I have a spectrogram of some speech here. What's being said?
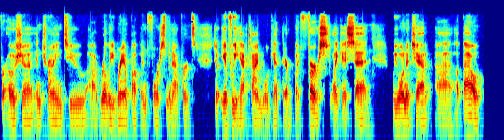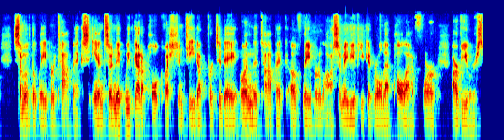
for OSHA and trying to uh, really ramp up enforcement efforts. So if we have time, we'll get there. But first, like I said, we want to chat uh, about some of the labor topics. And so, Nick, we've got a poll question teed up for today on the topic of labor law. So maybe if you could roll that poll out for our viewers.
